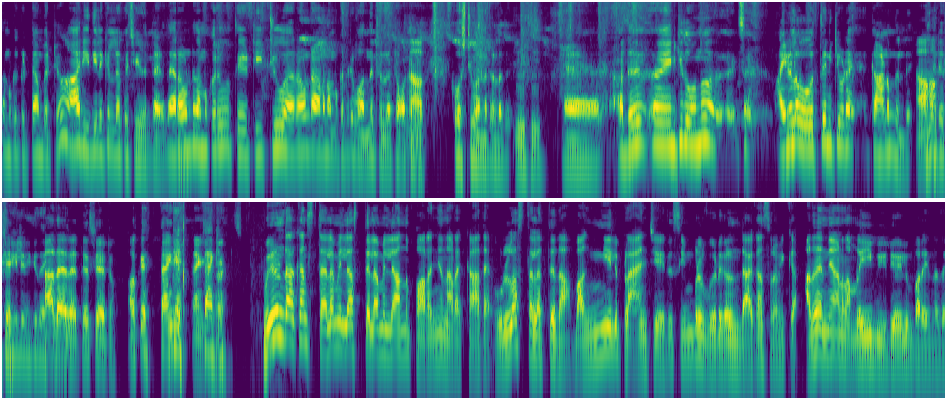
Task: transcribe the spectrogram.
നമുക്ക് കിട്ടാൻ പറ്റുമോ ആ രീതിയിലേക്കുള്ളതൊക്കെ ചെയ്തിട്ടുണ്ടായിരുന്നു. അറൗണ്ട് നമുക്കൊരു തേർട്ടി ടു അറൗണ്ട് ആണ് നമുക്കതിൽ വന്നിട്ടുള്ളത് ടോട്ടൽ കോസ്റ്റ് വന്നിട്ടുള്ളത്. അത് എനിക്ക് തോന്നുന്നു അതിനുള്ള വേർത്ത് എനിക്കിവിടെ കാണുന്നുണ്ട്. ഫീൽ എനിക്ക് അതെ അതെ തീർച്ചയായിട്ടും. Okay thank you thank you വീടുണ്ടാക്കാൻ സ്ഥലമില്ല സ്ഥലമില്ല എന്ന് പറഞ്ഞ് നടക്കാതെ ഉള്ള സ്ഥലത്ത് ഇതാ ഭംഗിയിൽ പ്ലാൻ ചെയ്ത് സിമ്പിൾ വീടുകൾ ഉണ്ടാക്കാൻ ശ്രമിക്കുക. അത് തന്നെയാണ് നമ്മൾ ഈ വീഡിയോയിലും പറയുന്നത്.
